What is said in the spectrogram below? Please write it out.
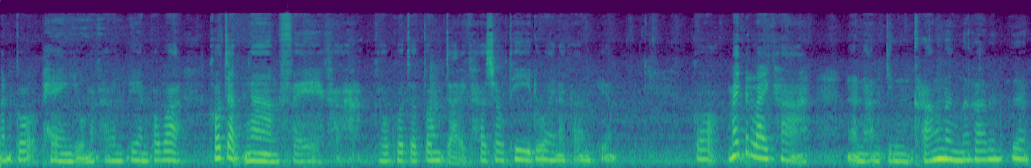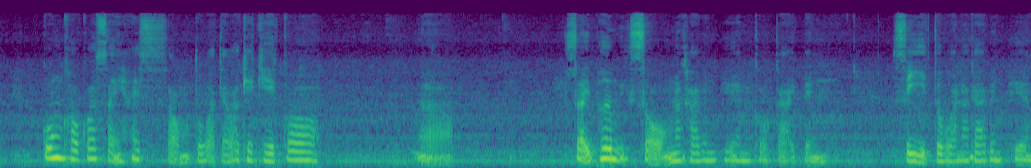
มันก็แพงอยู่นะคะเพื่อนเพราะว่าเขาจัดงานแฟร์ค่ะเขาก็จะต้องจ่ายค่าเช่าที่ด้วยนะคะเพื่อนก็ไม่เป็นไรค่ะนานๆกินครั้งหนึ่งนะคะเพื่อนๆกุ้งเขาก็ใส่ให้สองตัว แต่ว่าเคเคก็ ใส่เพิ่มอีกสองนะคะเพื่อนๆก็กลายเป็นสี่ตัวนะคะเพื่อน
